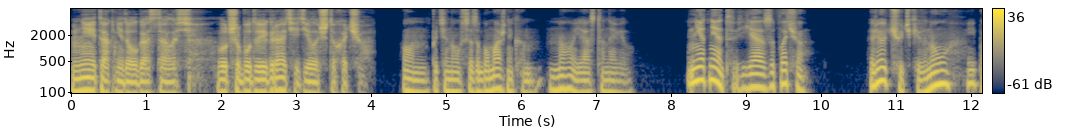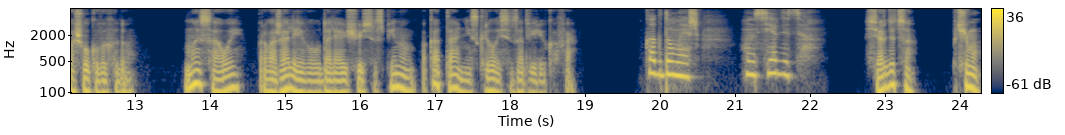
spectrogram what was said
Мне и так недолго осталось. Лучше буду играть и делать, что хочу. Он потянулся за бумажником, но я остановил. «Нет-нет, я заплачу». Рё чуть кивнул и пошел к выходу. Мы с Аой провожали его удаляющуюся спину, пока та не скрылась за дверью кафе. Как думаешь, он сердится? Сердится? Почему?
